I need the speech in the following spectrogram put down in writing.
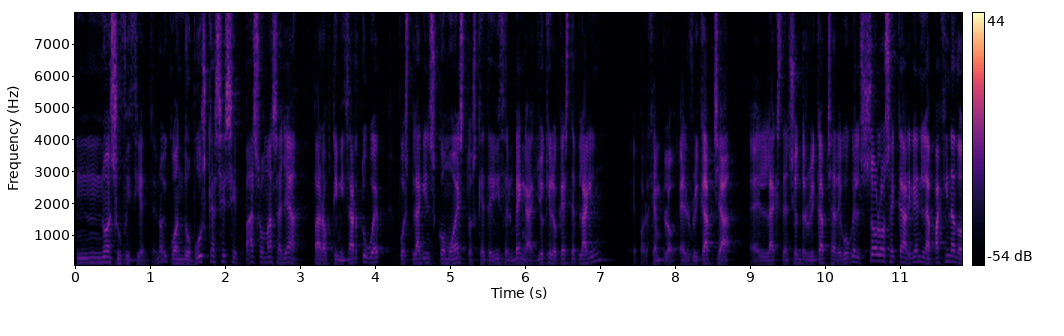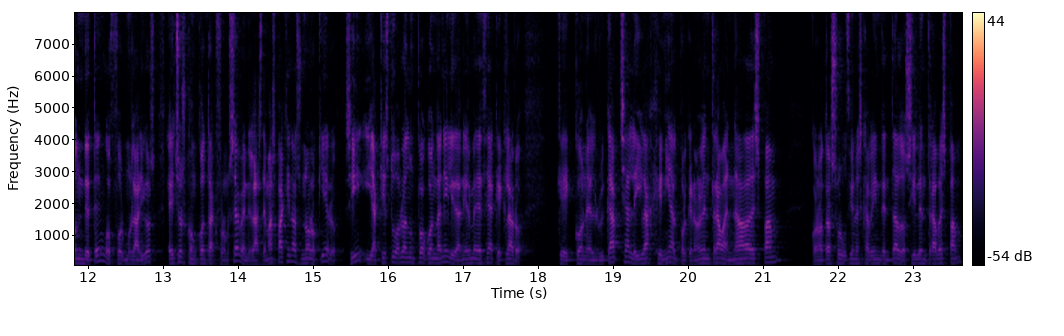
no es suficiente, ¿no? Y cuando buscas ese paso más allá para optimizar tu web, pues plugins como estos que te dicen, venga, yo quiero que este plugin, eh, por ejemplo, el reCAPTCHA, eh, la extensión de reCAPTCHA de Google, solo se cargue en la página donde tengo formularios hechos con Contact Form 7. En las demás páginas no lo quiero, ¿sí? Y aquí estuve hablando un poco con Daniel y Daniel me decía que, claro, que con el reCAPTCHA le iba genial porque no le entraba en nada de spam con otras soluciones que había intentado sí le entraba spam,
